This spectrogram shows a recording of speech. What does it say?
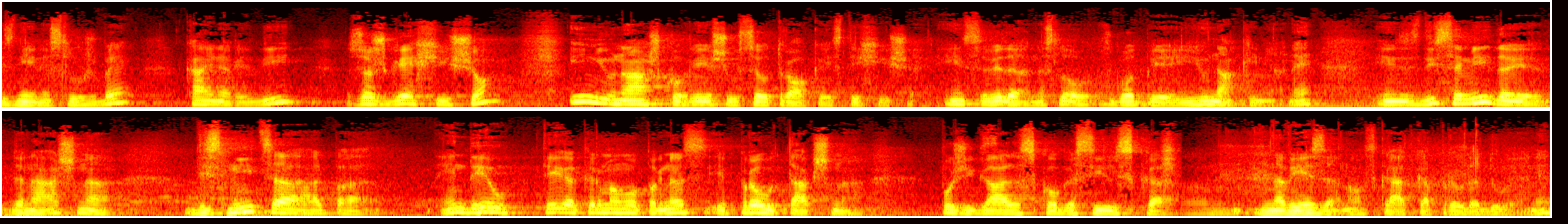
iz njene službe, kaj naredi, zažge hišo in junaško reši vse otroke iz te hiše. In seveda naslov zgodbe je junakinja. Ne? In zdi se mi, da je današnja desnica ali pa en del tega, kar imamo pri nas, je prav takšna požigalsko-gasilska um, naveza, no, skratka, prevladuje. Ne.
